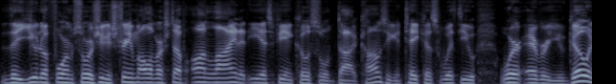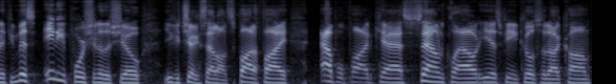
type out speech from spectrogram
the Uniform Source. You can stream all of our stuff online at espncoastal.com, so you can take us with you wherever you go. And if you miss any portion of the show, you can check us out on Spotify, Apple Podcasts, SoundCloud, espncoastal.com,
